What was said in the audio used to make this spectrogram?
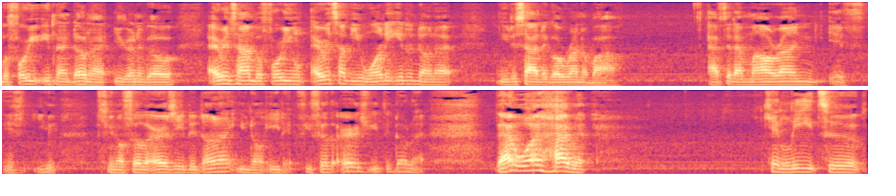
before you eat that donut, you're gonna go every time before you every time you want to eat a donut, you decide to go run a mile. After that mile run, if if you if you don't feel the urge to eat the donut, you don't eat it. If you feel the urge, you eat the donut. That one habit can lead to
